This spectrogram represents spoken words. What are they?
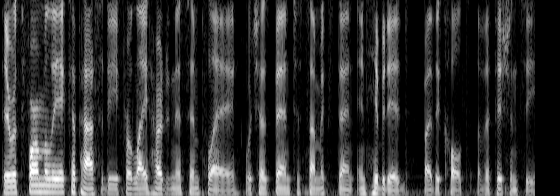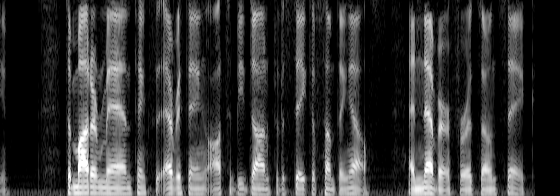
There was formerly a capacity for lightheartedness in play, which has been to some extent inhibited by the cult of efficiency. The modern man thinks that everything ought to be done for the sake of something else, and never for its own sake.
